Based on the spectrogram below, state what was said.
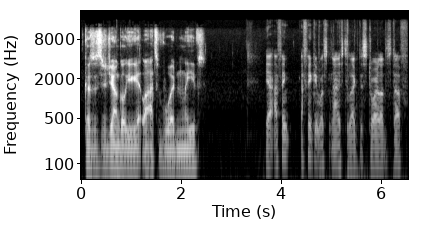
because it's a jungle. You get lots of wood and leaves. Yeah, I think I think it was nice to like destroy a lot of stuff.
